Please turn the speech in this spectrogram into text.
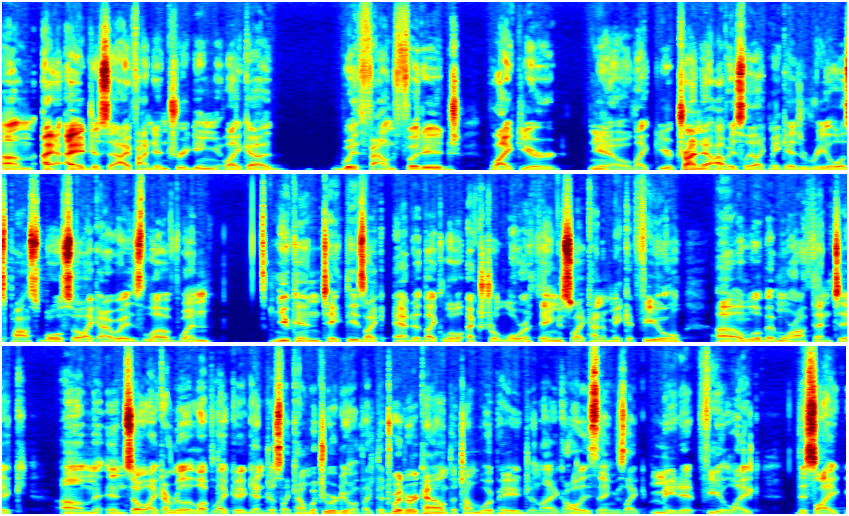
um, I I just I find it intriguing. Like uh, with found footage, like you're you know like you're trying to obviously like make it as real as possible. So like I always love when you can take these like added like little extra lore things to like kind of make it feel uh, a Mhm. little bit more authentic. Um, and so like I really love like again just like kind of what you were doing with like the Twitter account, the Tumblr page, and like all these things like made it feel like this like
